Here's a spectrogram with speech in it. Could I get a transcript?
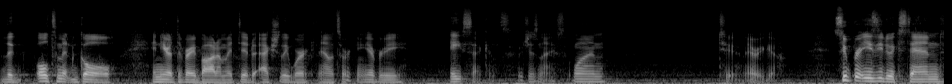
the ultimate goal. And here at the very bottom, it did actually work. Now it's working every eight seconds, which is nice. One, two, there we go. Super easy to extend.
